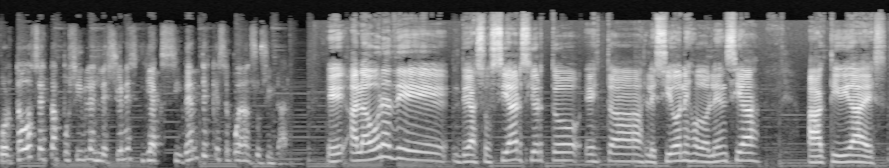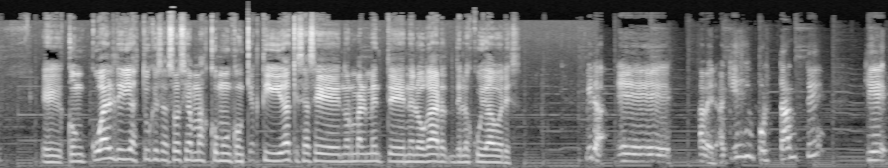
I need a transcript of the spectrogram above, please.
por todas estas posibles lesiones y accidentes que se puedan suscitar. Eh, a la hora de, asociar, ¿cierto?, estas lesiones o dolencias a actividades, eh, ¿con cuál dirías tú que se asocia más común? ¿Con qué actividad que se hace normalmente en el hogar de los cuidadores? Mira, eh, a ver, aquí es importante que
